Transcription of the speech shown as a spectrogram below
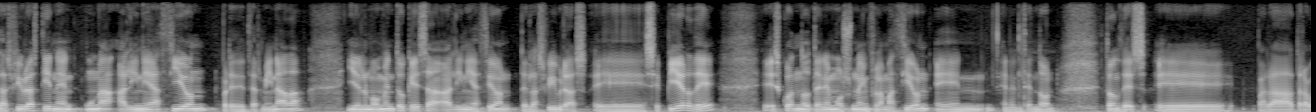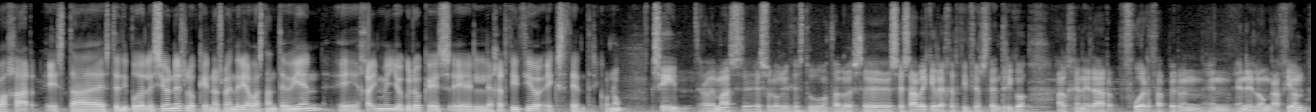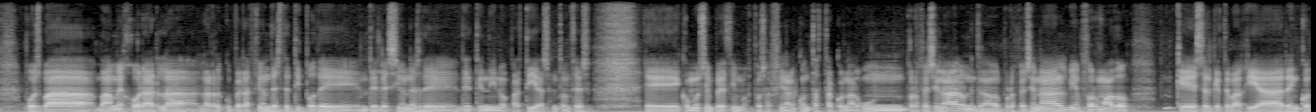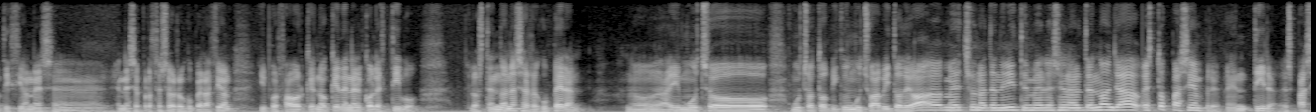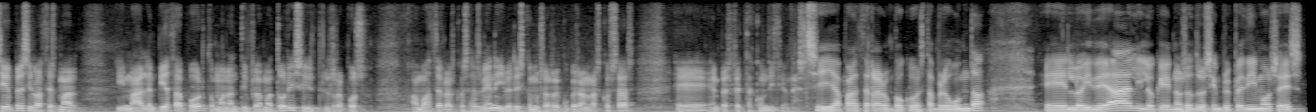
las fibras tienen una alineación predeterminada y en el momento que esa alineación de las fibras eh, se pierde es cuando tenemos una inflamación en, el tendón. Entonces, eh, para trabajar esta, este tipo de lesiones, lo que nos vendría bastante bien, eh, Jaime, yo creo que es el ejercicio excéntrico, ¿no? Sí, además, eso lo que dices tú, Gonzalo, se sabe que el ejercicio excéntrico, al generar fuerza, pero en, elongación, pues va, a mejorar la, recuperación de este tipo de, lesiones de, tendinopatías. Entonces, eh, como siempre decimos, pues al final contacta con algún profesional, un entrenador profesional bien formado, que es el que te va a guiar en condiciones eh, en ese proceso de recuperación y por favor que no quede en el colectivo. Los tendones se recuperan. No, hay mucho, mucho tópico y mucho hábito de, ah, me he hecho una tendinitis y me he lesionado el tendón, ya, esto es para siempre. Mentira, es para siempre si lo haces mal. Y mal empieza por tomar antiinflamatorios y el reposo. Vamos a hacer las cosas bien y veréis cómo se recuperan las cosas eh, en perfectas condiciones. Sí, ya para cerrar un poco esta pregunta, eh, lo ideal y lo que nosotros siempre pedimos es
